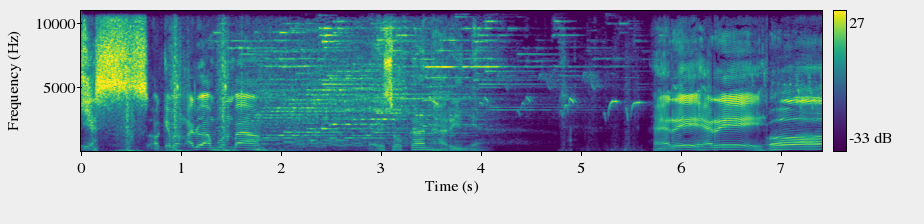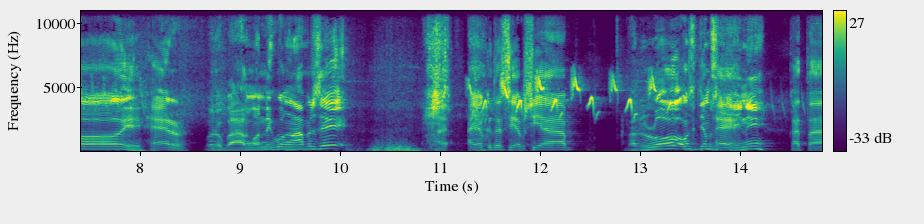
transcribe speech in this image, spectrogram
Yes. Oke bang. Aduh ampun bang. Keesokan harinya, Harry, Harry. Oi, Her. baru bangun nih gua kenapa sih? Ayo, ayo kita siap-siap. Ntar dulu, masih jam Eh, segini. kata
